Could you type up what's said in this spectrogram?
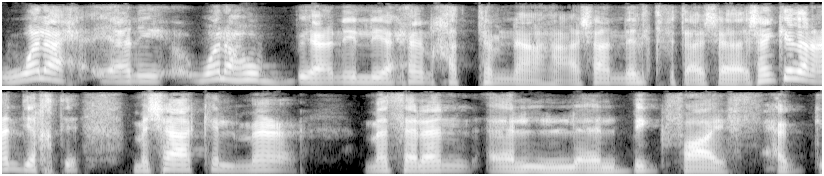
ولا يعني ولا هو يعني اللي الحين ختمناها عشان نلتفت عشان عشان كذا أنا عندي اخت... مشاكل مع مثلا ال Big Five حق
